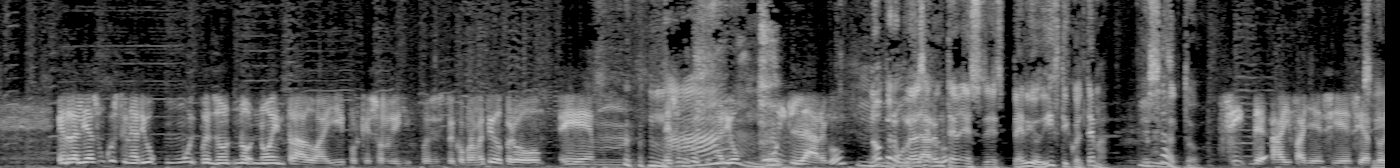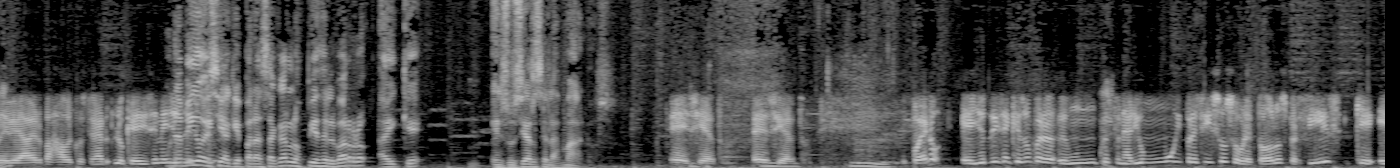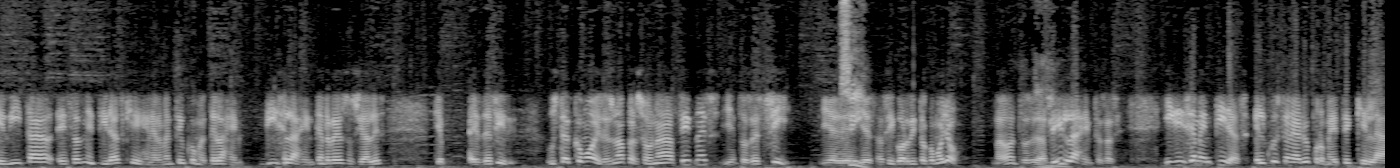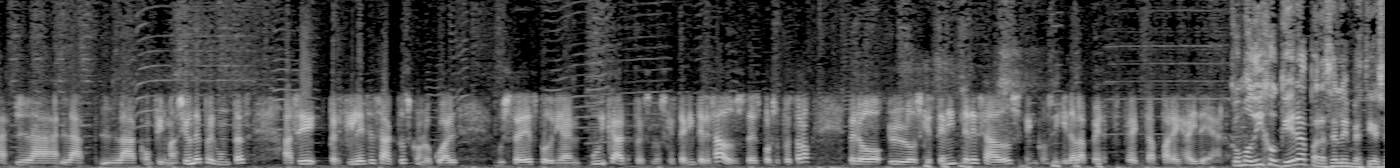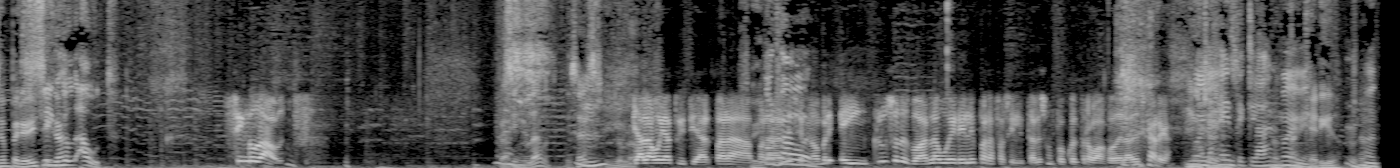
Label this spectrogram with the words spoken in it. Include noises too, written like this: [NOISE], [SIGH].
en realidad es un cuestionario muy, pues no, no, no he entrado ahí porque soy, pues estoy comprometido, pero em, [LAUGHS] es un Ah. cuestionario muy largo. No, pero puede ser un tema, es, es periodístico el tema. Exacto. Sí, de, ahí fallé, sí, es cierto, Sí. debe haber bajado el cuestionario. Lo que dicen ellos Un amigo es decía que para sacar los pies del barro hay que ensuciarse las manos. Es cierto, es cierto. Bueno, ellos dicen que es un, un cuestionario muy preciso sobre todos los perfiles que evita esas mentiras que generalmente comete la gente, dice la gente en redes sociales, que es decir, usted cómo es, es una persona fitness y entonces sí, y, eh, Sí. y es así gordito como yo, ¿no? Entonces así la gente es así. Y dice mentiras. El cuestionario promete que la, la, la, la confirmación de preguntas hace perfiles exactos, con lo cual ustedes podrían ubicar, pues los que estén interesados, ustedes por supuesto no, pero los que estén [LAUGHS] interesados en conseguir a la perfecta pareja ideal. ¿Cómo dijo que era para hacer la investigación periodística? Singled out. Single out. ¿Esa es? Ya la voy a tuitear para, Sí. para Por darles favor. el nombre e incluso les voy a dar la URL para facilitarles un poco el trabajo de la [LAUGHS] descarga. Buena gente, claro. Muy Tan bien. querido. No,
